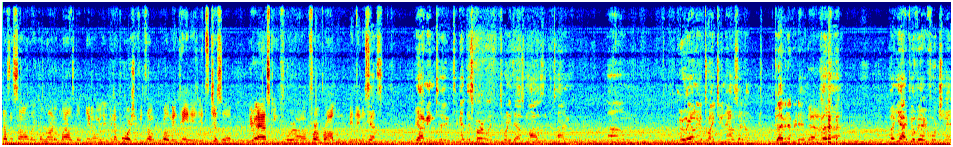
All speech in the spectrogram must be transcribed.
doesn't sound like a lot of miles, but you know, in a Porsche, if it's not well maintained, it's just a you're asking for uh, for a problem in, in a sense. Yeah, I mean, to, to get this car with 20,000 miles at the time, um, clearly I only have 22 now, so I don't drive it every day. Yeah. But, uh, but yeah, I feel very fortunate.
